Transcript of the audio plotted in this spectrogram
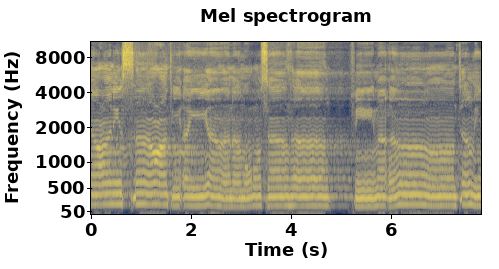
عن الساعة أيان مرساها فيم أنت من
